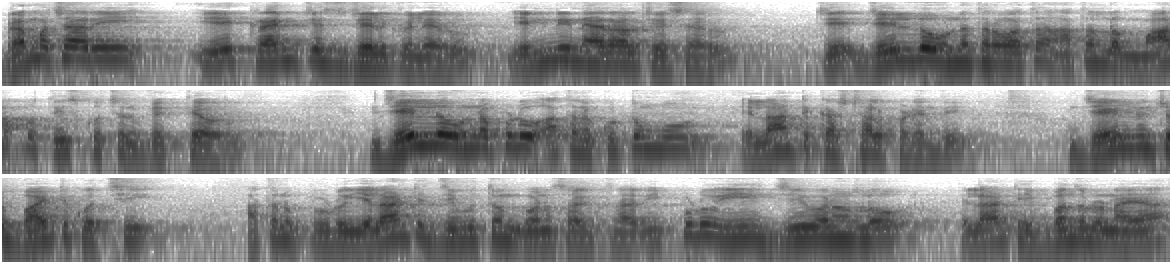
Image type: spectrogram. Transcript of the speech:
బ్రహ్మచారి ఏ క్రైమ్ చేసి జైలుకి వెళ్ళారు? ఎన్ని నేరాలు చేశారు? జై జైల్లో ఉన్న తర్వాత అతనిలో మార్పు తీసుకొచ్చిన వ్యక్తి ఎవరు? జైల్లో ఉన్నప్పుడు అతని కుటుంబం ఎలాంటి కష్టాలు పడింది? జైలు నుంచి బయటకు వచ్చి అతను ఇప్పుడు ఎలాంటి జీవితం కొనసాగుతున్నారు? ఇప్పుడు ఈ జీవనంలో ఎలాంటి ఇబ్బందులు ఉన్నాయా?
